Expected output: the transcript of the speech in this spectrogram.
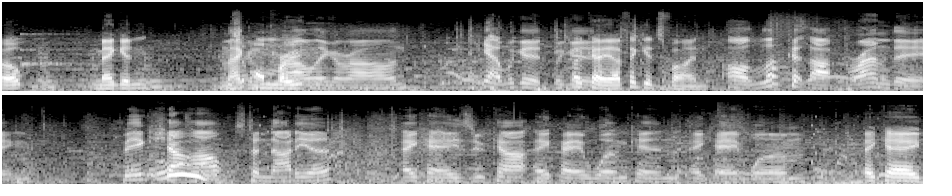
Oh, Megan. Megan prowling around. Yeah, we're good. We're good. Okay, I think it's fine. Oh, look at that branding. Big Ooh. shout outs to Nadia, aka Zucat, aka Wormkin, aka Worm. AKA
